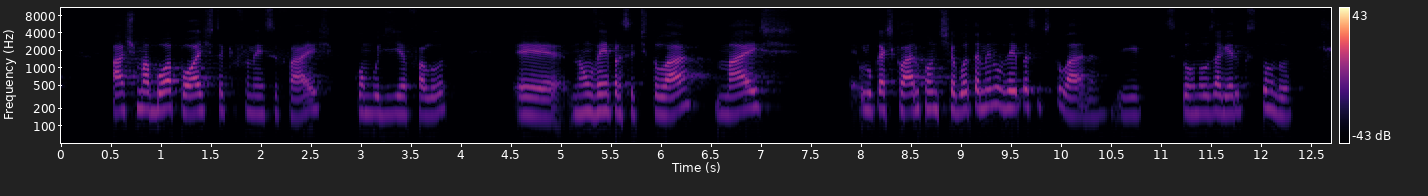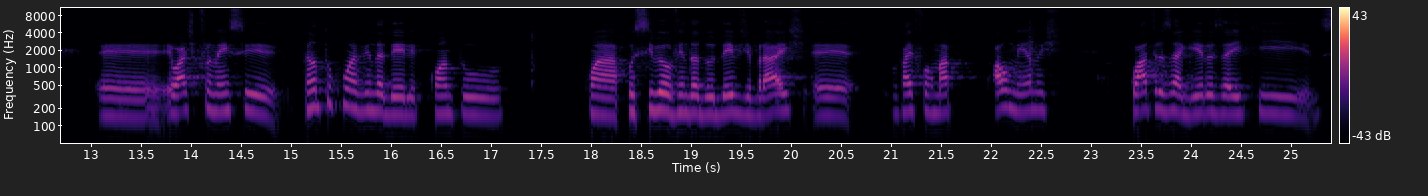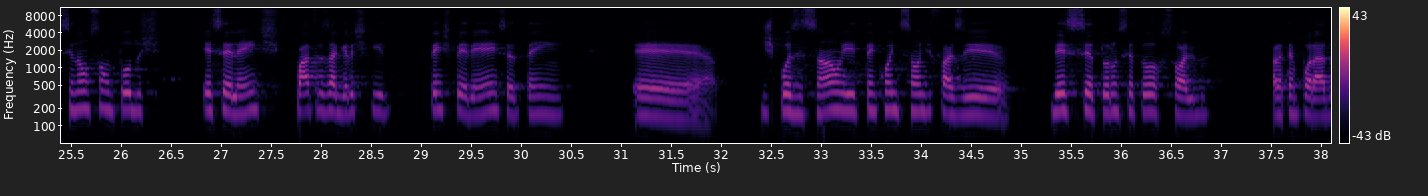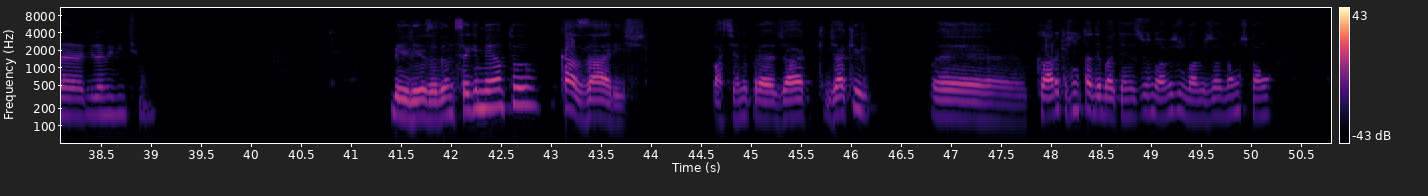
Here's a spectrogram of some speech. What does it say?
Acho uma boa aposta que o Fluminense faz, como o Didia falou, é, não vem para ser titular, mas o Lucas Claro, quando chegou, também não veio para ser titular, né? E se tornou o zagueiro que se tornou. É, eu acho que o Fluminense, tanto com a vinda dele quanto com a possível vinda do David Braz, é, vai formar ao menos quatro zagueiros aí que, se não são todos excelentes, quatro zagueiros que têm experiência, têm é, disposição e têm condição de fazer desse setor um setor sólido para a temporada de 2021. Beleza, dando segmento, Casares. Passando para já, já que é, claro que a gente está debatendo esses nomes, os nomes não estão,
